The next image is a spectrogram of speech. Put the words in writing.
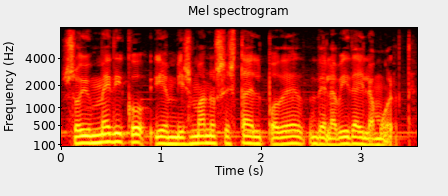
Soy un médico y en mis manos está el poder de la vida y la muerte.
